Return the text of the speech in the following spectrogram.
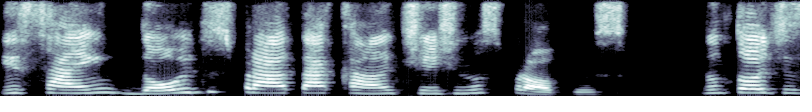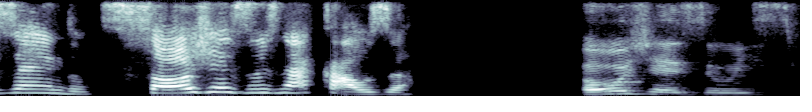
e saem doidos para atacar antígenos próprios. Não estou dizendo só Jesus na causa. Oh, Jesus!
